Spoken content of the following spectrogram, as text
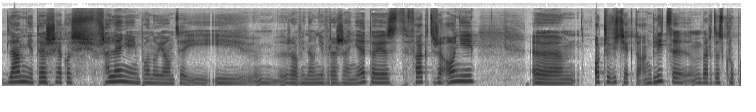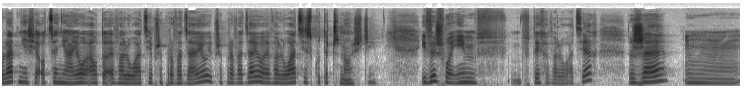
dla mnie też jakoś szalenie imponujące i, i mm, robi na mnie wrażenie, to jest fakt, że oni oczywiście jak to Anglicy bardzo skrupulatnie się oceniają, autoewaluację przeprowadzają i przeprowadzają ewaluację skuteczności. I wyszło im w, w tych ewaluacjach, że mm,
